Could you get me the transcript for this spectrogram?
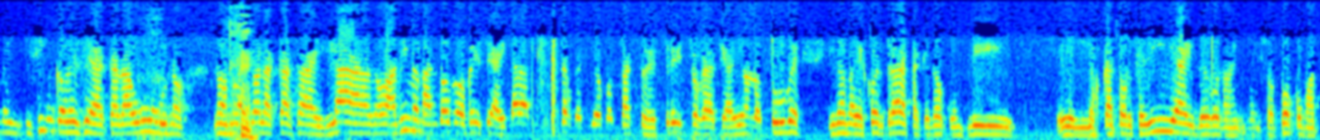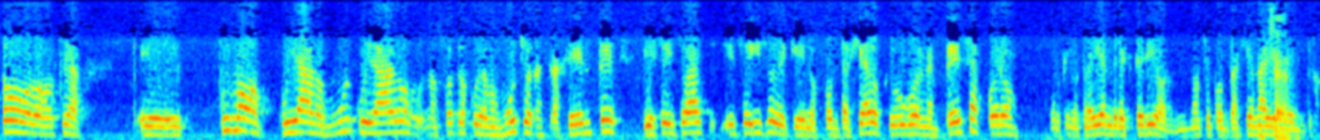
25 veces a cada uno, nos mandó a la casa aislado. A mí me mandó dos veces aislada porque tenido contactos estrechos, gracias a Dios no lo tuve y no me dejó entrar hasta que no cumplí eh, los 14 días y luego nos, nos hizo poco como a todos. O sea, eh, fuimos cuidados, muy cuidados, nosotros cuidamos mucho a nuestra gente y eso hizo, eso hizo de que los contagiados que hubo en la empresa fueron porque los traían del exterior, no se contagió nadie Claro. adentro.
